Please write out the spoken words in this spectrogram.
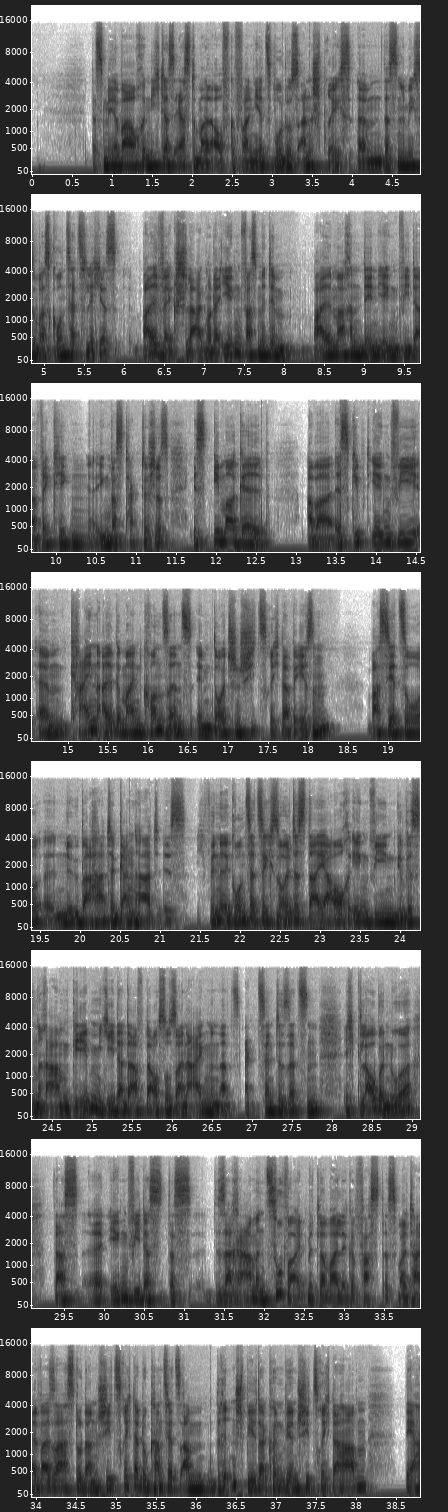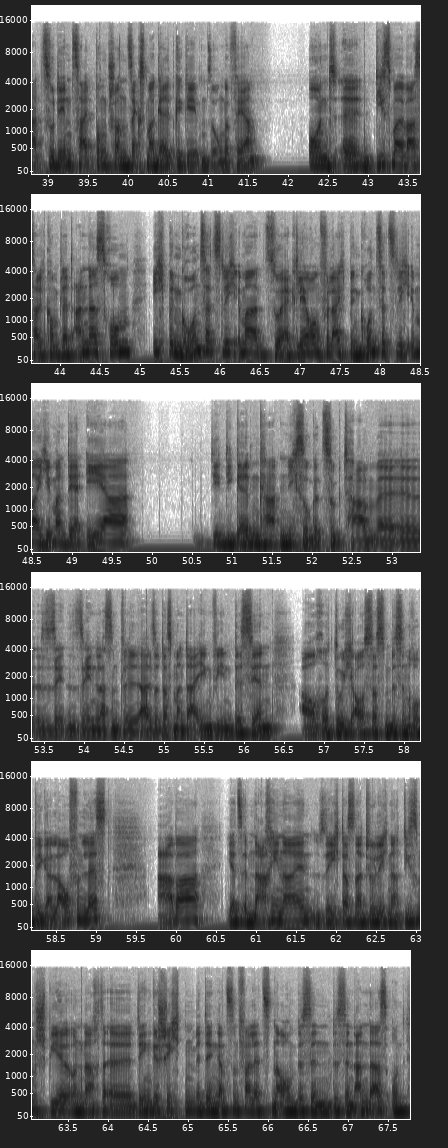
Das ist mir aber auch nicht das erste Mal aufgefallen, jetzt wo du es ansprichst. Ähm, das ist nämlich so was Grundsätzliches. Ball wegschlagen oder irgendwas mit dem Ball machen, den irgendwie da wegkicken, irgendwas Taktisches, ist immer gelb. Aber es gibt irgendwie ähm, keinen allgemeinen Konsens im deutschen Schiedsrichterwesen, was jetzt so äh, eine überharte Gangart ist. Ich finde, grundsätzlich sollte es da ja auch irgendwie einen gewissen Rahmen geben. Jeder darf da auch so seine eigenen Akzente setzen. Ich glaube nur, dass äh, irgendwie das, das, dieser Rahmen zu weit mittlerweile gefasst ist. Weil teilweise hast du dann einen Schiedsrichter, du kannst jetzt am dritten Spieltag können wir einen Schiedsrichter haben, der hat zu dem Zeitpunkt schon sechsmal gelb gegeben, so ungefähr. Und äh, diesmal war es halt komplett andersrum. Ich bin grundsätzlich immer, zur Erklärung vielleicht, bin grundsätzlich immer jemand, der eher die, die gelben Karten nicht so gezückt haben, äh, äh se sehen lassen will. Also, dass man da irgendwie ein bisschen auch durchaus das ein bisschen ruppiger laufen lässt. Aber jetzt im Nachhinein sehe ich das natürlich nach diesem Spiel und nach äh, den Geschichten mit den ganzen Verletzten auch ein bisschen, bisschen anders. Und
